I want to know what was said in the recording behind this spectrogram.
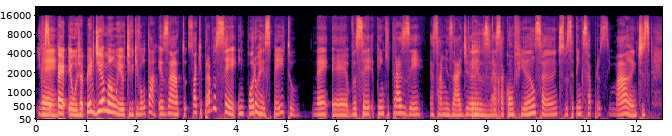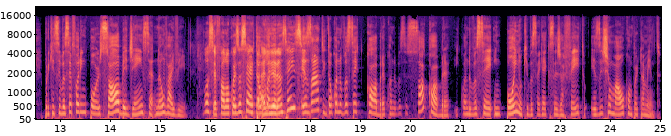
E você é. per... eu já perdi a mão e eu tive que voltar. Exato. Só que para você impor o respeito, né, é, você tem que trazer essa amizade antes, Exato. essa confiança antes, você tem que se aproximar antes. Porque se você for impor só obediência, não vai vir. Você falou a coisa certa. Então, a liderança é isso. Exato. Então, quando você cobra, quando você só cobra e quando você impõe o que você quer que seja feito, existe um mau comportamento.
